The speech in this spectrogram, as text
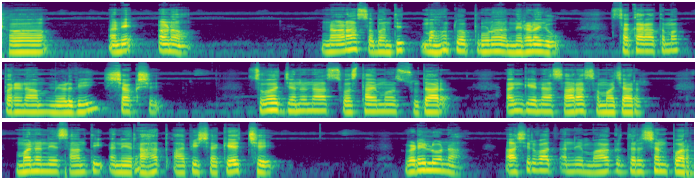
ઠ અને અણ. નાણાં સંબંધિત મહત્વપૂર્ણ નિર્ણયો સકારાત્મક પરિણામ મેળવી શકશે. સ્વજનના સ્વાસ્થ્યમાં સુધાર અંગેના સારા સમાચાર મનને શાંતિ અને રાહત આપી શકે છે. વડીલોના આશીર્વાદ અને માર્ગદર્શન પર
